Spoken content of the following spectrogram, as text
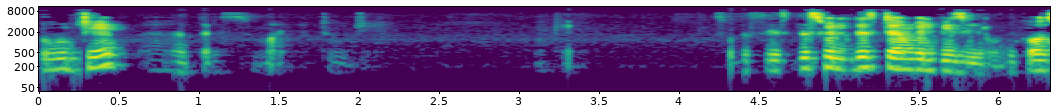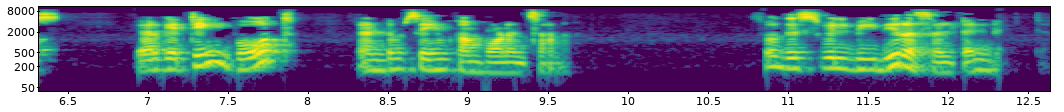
2j uh, that is 2j okay. So this is this will this term will be zero because we are getting both random same components so this will be the resultant vector.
